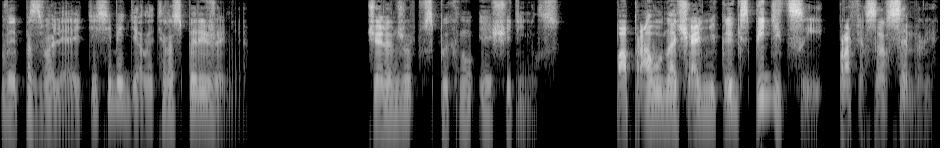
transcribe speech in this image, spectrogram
вы позволяете себе делать распоряжение? Челленджер вспыхнул и ощетинился. — По праву начальника экспедиции, профессор Сэмерли.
